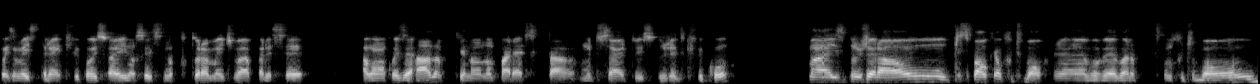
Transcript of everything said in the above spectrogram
Coisa meio estranha que ficou isso aí. Não sei se futuramente vai aparecer alguma coisa errada, porque não, não parece que está muito certo isso do jeito que ficou. Mas, no geral, o principal que é o futebol. É, vou ver agora a questão do futebol,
